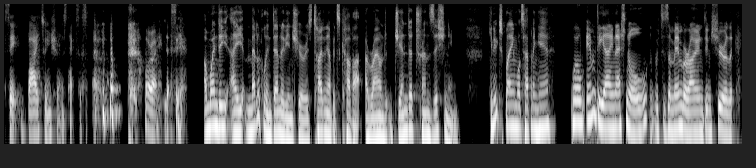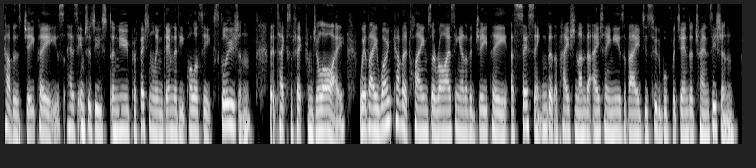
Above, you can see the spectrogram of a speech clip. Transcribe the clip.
say bye to insurance taxes. All right, that's it. And Wendy, a medical indemnity insurer is tightening up its cover around gender transitioning. Can you explain what's happening here? Well, MDA National, which is a member owned insurer that covers GPs, has introduced a new professional indemnity policy exclusion that takes effect from July, where they won't cover claims arising out of a GP assessing that a patient under 18 years of age is suitable for gender transition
